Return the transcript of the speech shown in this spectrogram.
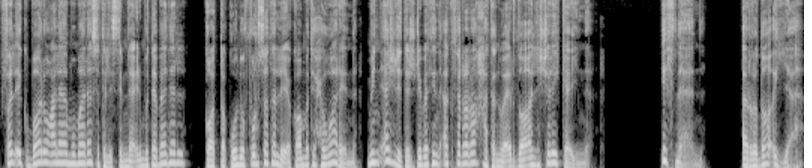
فالإقبال على ممارسة الاستمناء المتبادل قد تكون فرصة لإقامة حوار من أجل تجربة أكثر راحة وإرضاء للشريكين. اثنان الرضائية.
